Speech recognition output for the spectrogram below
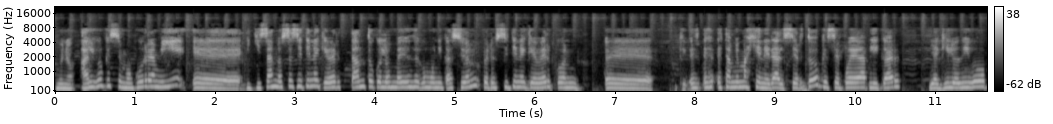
Bueno, algo que se me ocurre a mí, eh, y quizás no sé si tiene que ver tanto con los medios de comunicación, pero sí tiene que ver con, eh, es, también más general, ¿cierto? Que se puede aplicar, y aquí lo digo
